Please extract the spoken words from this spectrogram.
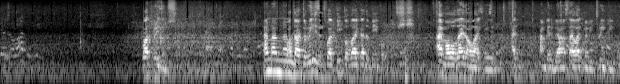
there's a lot of reasons. What reasons? I'm I'm, What I'm are the reasons why people like other people? I'm old, I don't like really. I, I'm gonna be honest, I like maybe three people.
